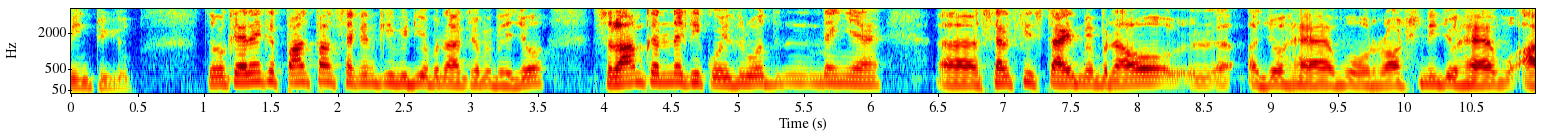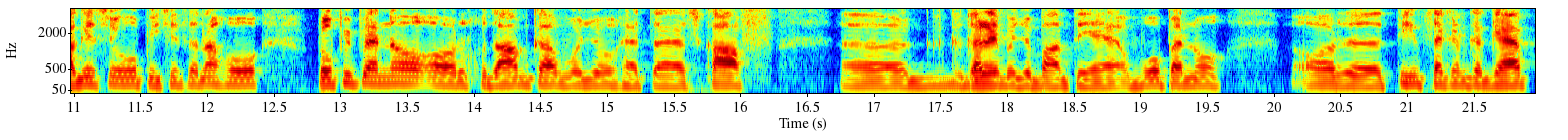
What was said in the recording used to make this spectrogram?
मीन टू यू तो वो कह रहे हैं कि पाँच पाँच सेकंड की वीडियो बना के हमें भेजो। सलाम करने की कोई ज़रूरत नहीं है। सेल्फी स्टाइल में बनाओ। जो है वो रोशनी जो है वो आगे से हो, पीछे से ना हो। टोपी पहनो और खुदाम का वो जो है स्काफ गले में जो बांधते हैं, वो पहनो। और तीन सेकंड का गैप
